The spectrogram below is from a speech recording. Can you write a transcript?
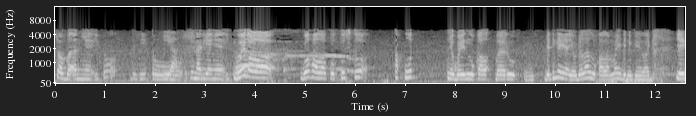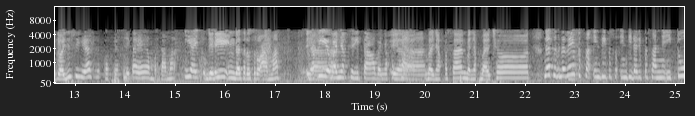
cobaannya itu di situ Iya. si Nadianya itu gue kalau gue kalau putus tuh takut nyobain luka baru jadi kayak ya udahlah luka lama ya gini-gini lagi ya itu aja sih ya podcast kita ya yang pertama Iya itu. jadi nggak seru-seru amat Tapi ya banyak cerita, banyak Iya, pesan. banyak pesan, banyak bacot. Nggak sebenarnya pesan inti pesan, inti dari pesannya itu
